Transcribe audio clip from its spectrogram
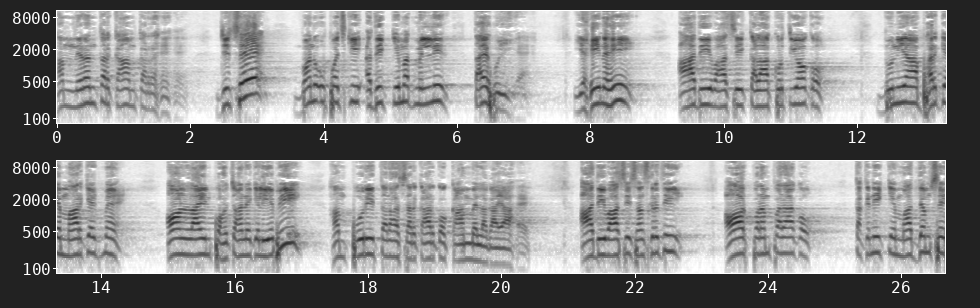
हम निरंतर काम कर रहे हैं, जिससे वन उपज की अधिक कीमत मिलनी तय हुई है। यही नहीं आदिवासी कलाकृतियों को दुनिया भर के मार्केट में ऑनलाइन पहुँचाने के लिए भी हम पूरी तरह सरकार को काम में लगाया है। आदिवासी संस्कृति और परंपरा को तकनीक के माध्यम से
